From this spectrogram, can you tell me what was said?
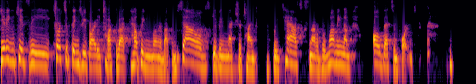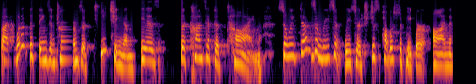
giving kids the sorts of things we've already talked about helping them learn about themselves giving them extra time to complete tasks not overwhelming them all of that's important. But one of the things in terms of teaching them is the concept of time. So we've done some recent research, just published a paper on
